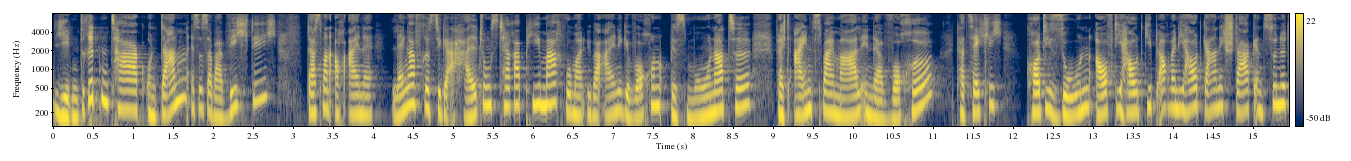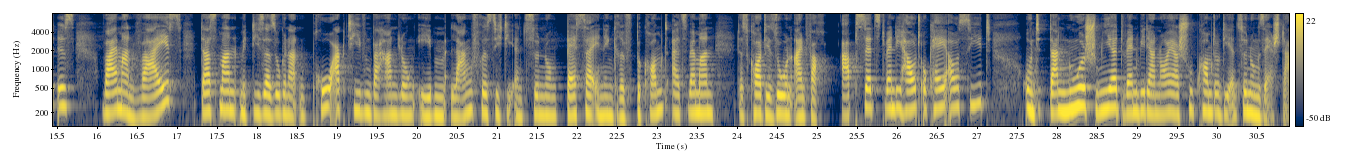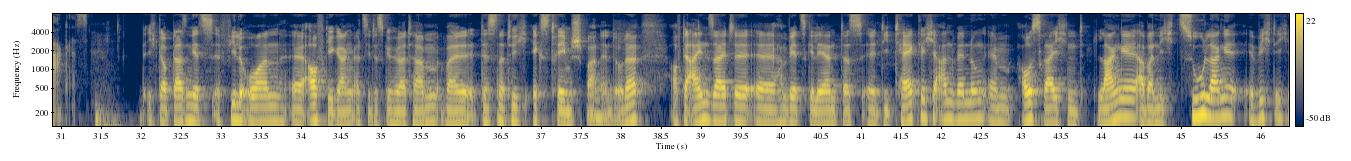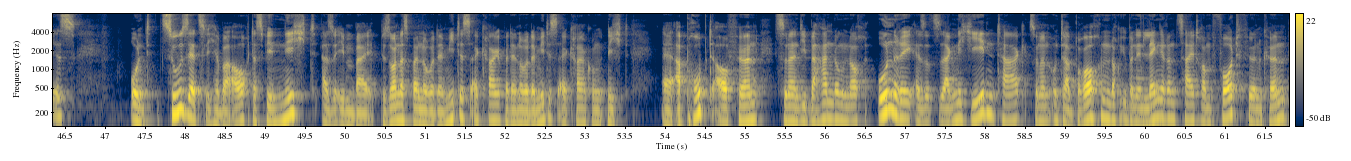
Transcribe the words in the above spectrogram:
jeden dritten Tag. Und dann ist es aber wichtig, dass man auch eine längerfristige Erhaltungstherapie macht, wo man über einige Wochen bis Monate, vielleicht ein, zwei Mal in der Woche tatsächlich Cortison auf die Haut gibt, auch wenn die Haut gar nicht stark entzündet ist, weil man weiß, dass man mit dieser sogenannten proaktiven Behandlung eben langfristig die Entzündung besser in den Griff bekommt, als wenn man das Cortison einfach absetzt, wenn die Haut okay aussieht und dann nur schmiert, wenn wieder neuer Schub kommt und die Entzündung sehr stark ist. Ich glaube, da sind jetzt viele Ohren äh, aufgegangen, als sie das gehört haben, weil das ist natürlich extrem spannend, oder? Auf der einen Seite äh, haben wir jetzt gelernt, dass äh, die tägliche Anwendung ähm, ausreichend lange, aber nicht zu lange äh, wichtig ist. Und zusätzlich aber auch, dass wir nicht, also eben bei, besonders bei Neurodermitis-Erkrankung, bei der Neurodermitis-Erkrankung nicht äh, abrupt aufhören, sondern die Behandlung noch unre also sozusagen nicht jeden Tag, sondern unterbrochen noch über einen längeren Zeitraum fortführen können,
